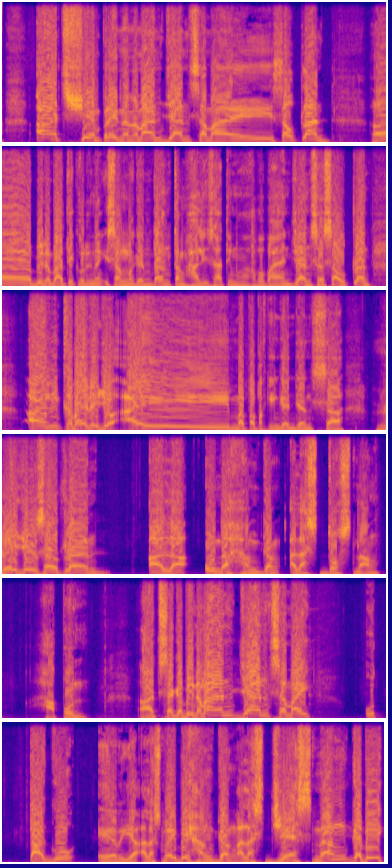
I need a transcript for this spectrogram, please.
At syempre na naman dyan sa may Southland. Uh, binabati ko rin ng isang magandang tanghali sa ating mga kababayan dyan sa Southland. Ang Kabayan Radio ay mapapakinggan dyan sa Radio Southland ala una hanggang alas dos ng hapon. At sa gabi naman, dyan sa may Otago area, alas 9 hanggang alas 10 ng gabi,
